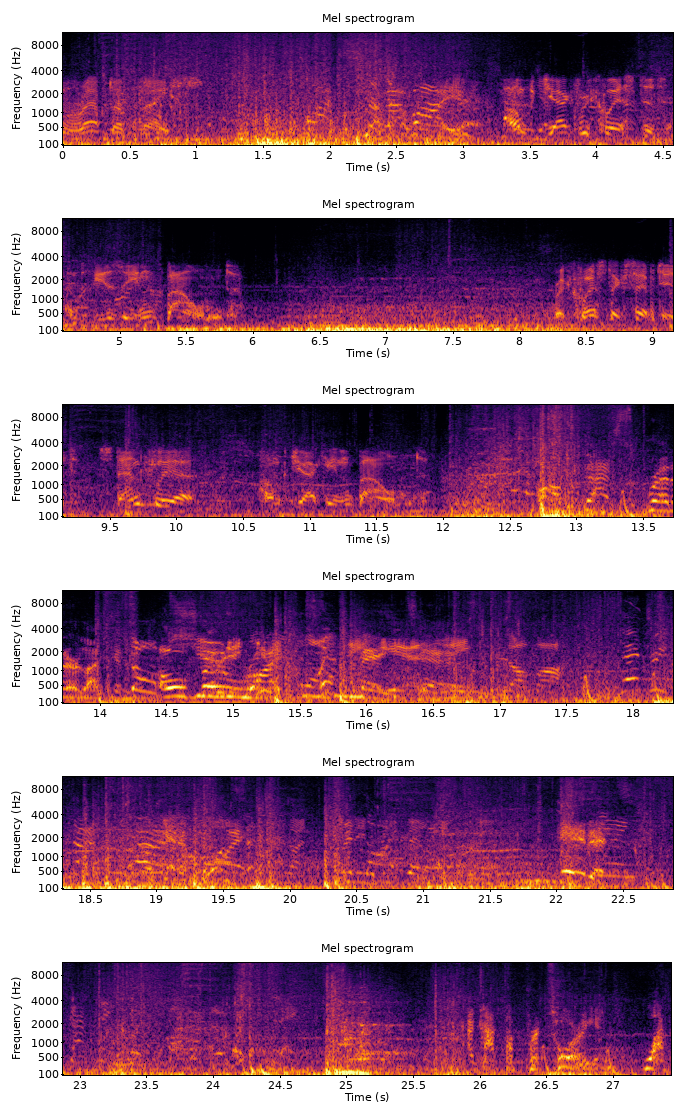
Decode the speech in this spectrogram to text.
Get this wrapped up nice. Fire! Pumpjack requested and is inbound. Request accepted. Stand clear. Pumpjack inbound. Pop that spreader like an overripe tomato! Sentry down! Get him, boy! Ready to be built. Eat it! Praetorian! Watch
